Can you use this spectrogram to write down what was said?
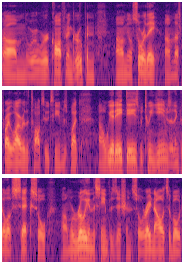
Um, we're, we're a confident group, and um, you know, so are they. Um, that's probably why we're the top two teams. But uh, we had eight days between games. I think they'll have six. So um, we're really in the same position. So right now it's about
